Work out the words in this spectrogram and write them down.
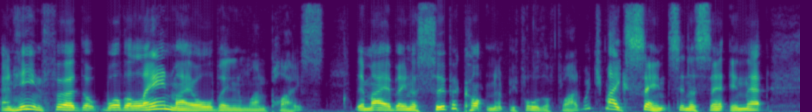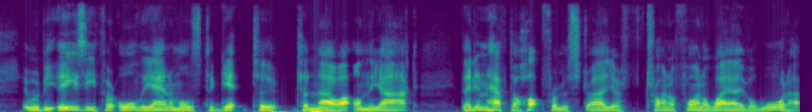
And he inferred that, well, the land may have all been in one place. There may have been a supercontinent before the flood, which makes sense in, a sen- in that it would be easy for all the animals to get to, to Noah on the ark they didn't have to hop from Australia trying to find a way over water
